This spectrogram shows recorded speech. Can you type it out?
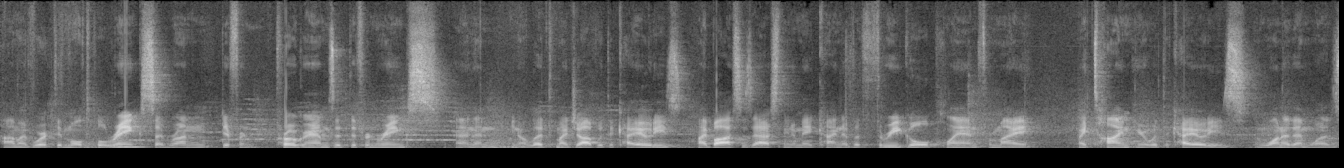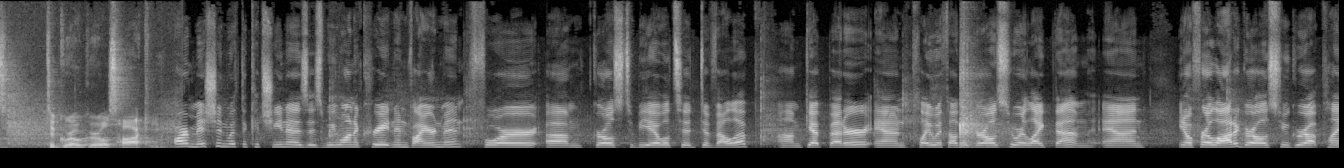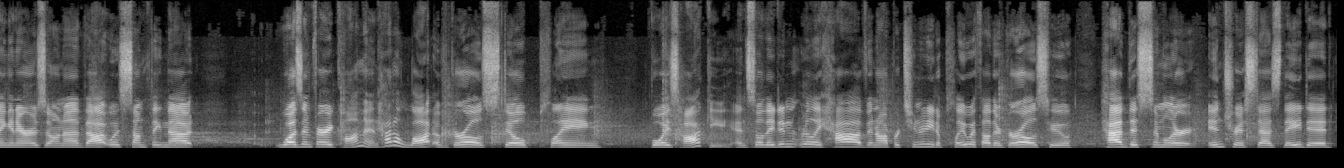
Um, I've worked at multiple rinks. I've run different programs at different rinks, and then you know led to my job with the Coyotes. My boss has asked me to make kind of a three-goal plan for my my time here with the Coyotes. And one of them was to grow girls hockey. Our mission with the Kachinas is we want to create an environment for um, girls to be able to develop, um, get better, and play with other girls who are like them. And you know, for a lot of girls who grew up playing in Arizona, that was something that wasn't very common. Had a lot of girls still playing boys hockey, and so they didn't really have an opportunity to play with other girls who had this similar interest as they did.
